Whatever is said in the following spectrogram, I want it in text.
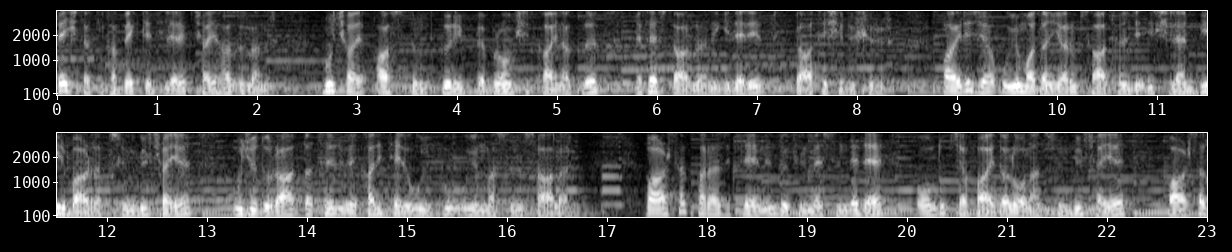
5 dakika bekletilerek çayı hazırlanır. Bu çay astım, grip ve bronşit kaynaklı nefes darlığını giderir ve ateşi düşürür. Ayrıca uyumadan yarım saat önce içilen bir bardak sümbül çayı vücudu rahatlatır ve kaliteli uyku uyunmasını sağlar. Bağırsak parazitlerinin dökülmesinde de oldukça faydalı olan sümbül çayı bağırsak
